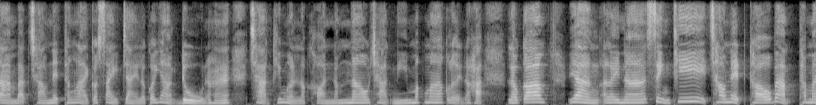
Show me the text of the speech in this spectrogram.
ตามแบบชาวเน็ตทั้งหลายก็ใส่ใจแล้วก็อยากดูนะคะฉากที่เหมือนละครน้ำเน่าฉากนี้มาก ๆ เลยนะคะ แล้วก็อย่างอะไรนะสิ่งที่ชาวเน็ตเขาแบบทำไม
